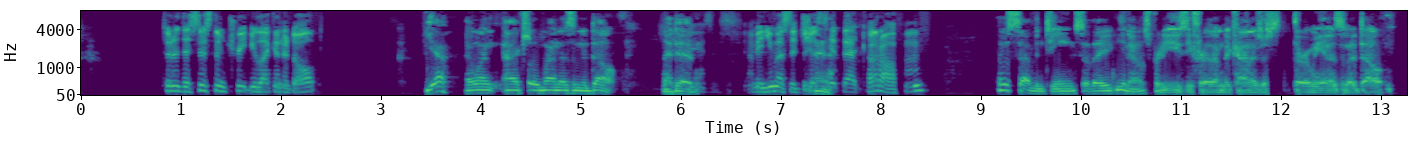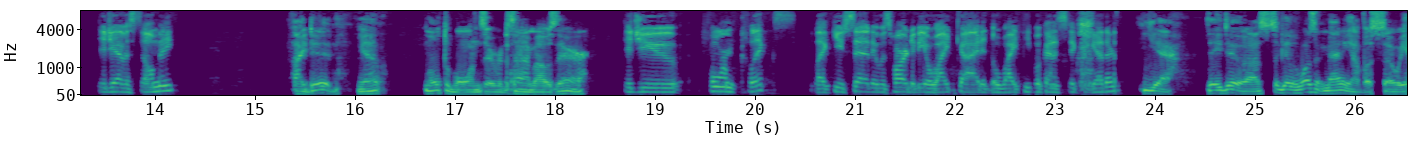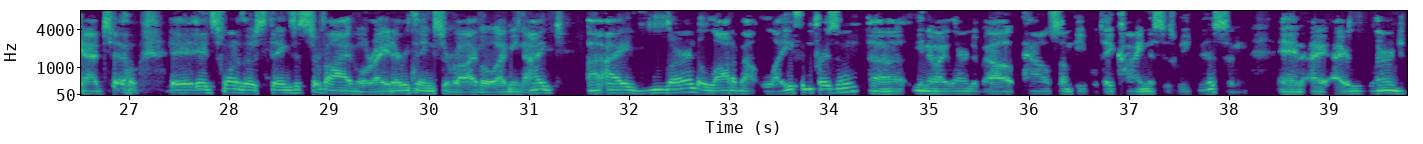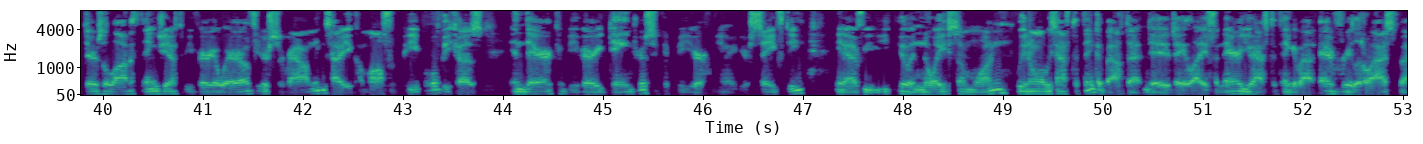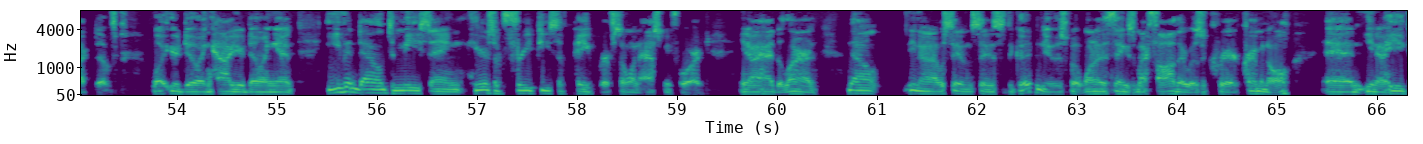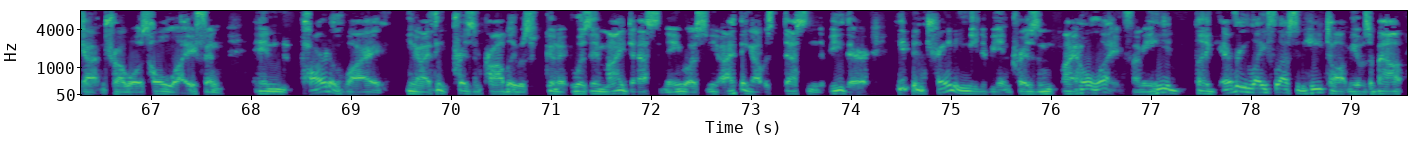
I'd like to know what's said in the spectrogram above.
So did the system treat you like an adult? Yeah, I went. I actually went as an adult. I did. I mean, you must have just yeah. hit that cutoff, huh? I was 17, so they, you know, it's pretty easy for them to kind of just throw me in as an adult. Did you have a cellmate? I did, yeah. Multiple ones over the time I was there. Did you form cliques? Like you said, it was hard to be a white guy. Did the white people kind of stick together? Yeah, they do. Uh, so there wasn't many of us, so we had to. It's one of those things. It's survival, right? Everything's survival. I mean, I I learned a lot about life in prison. Uh, you know, I learned about how some people take kindness as weakness, and and I, I, learned that there's a lot of things you have to be very aware of your surroundings, how you come off of people, because in there it can be very dangerous. It could be your you know your safety. You know, if you, you annoy someone, we don't always have to think about that in day to day life, and there you have to think about every little aspect of what you're doing, how you're doing it, even down to me saying, "Here's a free piece of paper." If someone asked me for it, you know, I had to learn now you know, I was saying say this is the good news, but one of the things my father was a career criminal and, you know, he got in trouble his whole life. And, and part of why, you know, I think prison probably was gonna, was in my destiny was, you know, I think I was destined to be there. He'd been training me to be in prison my whole life. I mean, he had like every life lesson he taught me was about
